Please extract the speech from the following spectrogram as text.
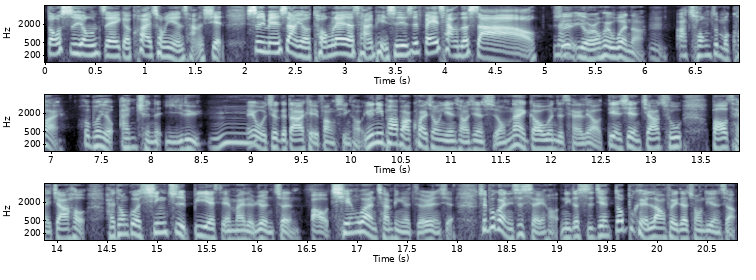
都是用这个快充延长线。市面上有同类的产品，实际是非常的少。所以有人会问啊，嗯，啊，充这么快？会不会有安全的疑虑？嗯，哎，我这个大家可以放心哈。Unipapa 快充延长线使用耐高温的材料，电线加粗，包材加厚，还通过新制 BSMI 的认证，保千万产品的责任险。所以不管你是谁哈，你的时间都不可以浪费在充电上。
